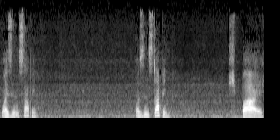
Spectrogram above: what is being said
Why isn't it stopping? Why isn't it stopping? Just bye.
